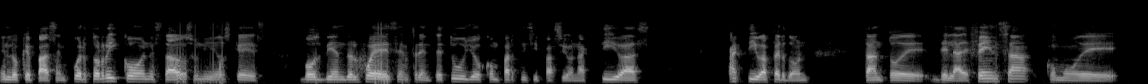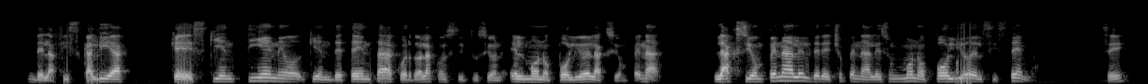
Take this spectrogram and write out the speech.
en lo que pasa en Puerto Rico, en Estados Unidos, que es vos viendo el juez enfrente tuyo con participación activas, activa, perdón, tanto de, la defensa como de, de la fiscalía, que es quien tiene o quien detenta, de acuerdo a la Constitución, el monopolio de la acción penal. La acción penal, el derecho penal, es un monopolio del sistema. ¿sí?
